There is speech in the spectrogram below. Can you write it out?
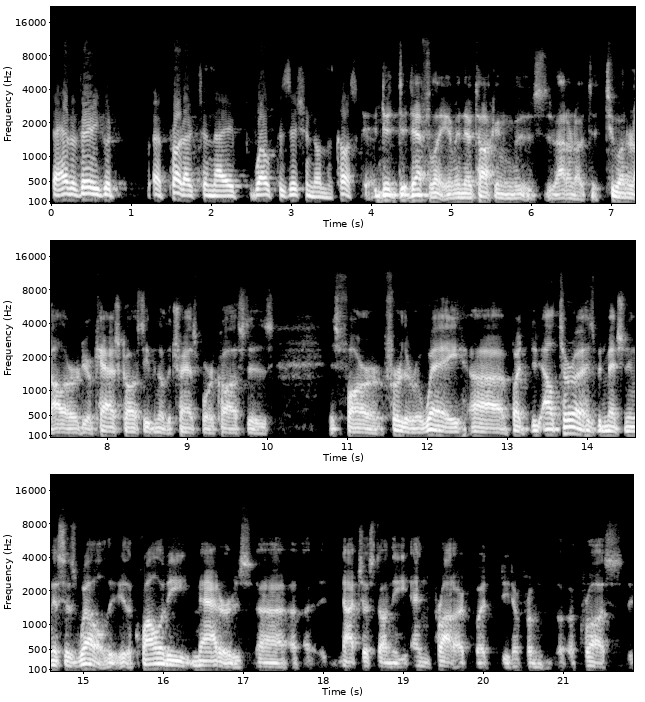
They have a very good a product and they're well positioned on the cost curve. D- d- definitely. I mean, they're talking, I don't know, two hundred dollar your cash cost, even though the transport cost is is far further away. Uh, but Altura has been mentioning this as well. The, the quality matters, uh, uh not just on the end product, but you know, from across the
